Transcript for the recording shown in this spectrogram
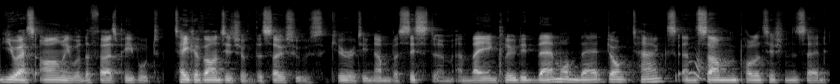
US Army were the first people to take advantage of the social security number system, and they included them on their dog tags. And oh. some politicians said,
